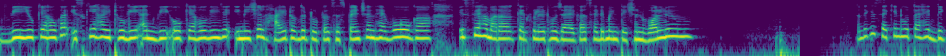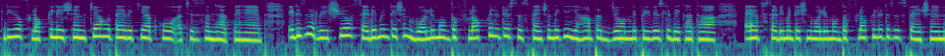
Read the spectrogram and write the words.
वी यू क्या होगा? इसकी हाइट होगी एंड वी ओ क्या होगी? ये initial height of the total suspension है, वो होगा। इससे हमारा कैलकुलेट हो जाएगा सेडिमेंटेशन वॉल्यूम देखिए सेकंड होता है डिग्री ऑफ़ फ्लॉकुलेशन क्या होता है? देखिए, आपको अच्छे से समझाते हैं। It is a ratio of sedimentation volume of the flocculated suspension देखिए, यहाँ पर जो हमने प्रीवियसली देखा था F sedimentation volume of the flocculated suspension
